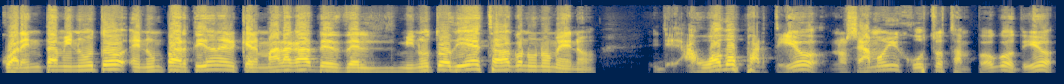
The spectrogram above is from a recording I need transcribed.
40 minutos en un partido en el que el Málaga desde el minuto 10 estaba con uno menos. Ha jugado dos partidos, no seamos injustos tampoco, tío.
